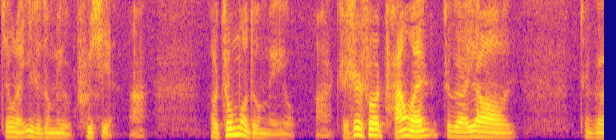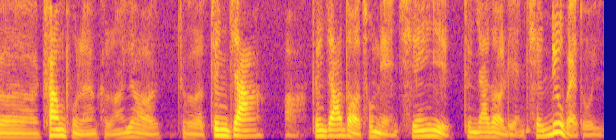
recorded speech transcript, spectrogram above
结果呢一直都没有出现啊，到周末都没有啊。只是说传闻这个要这个川普呢可能要这个增加啊，增加到从两千亿增加到两千六百多亿。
